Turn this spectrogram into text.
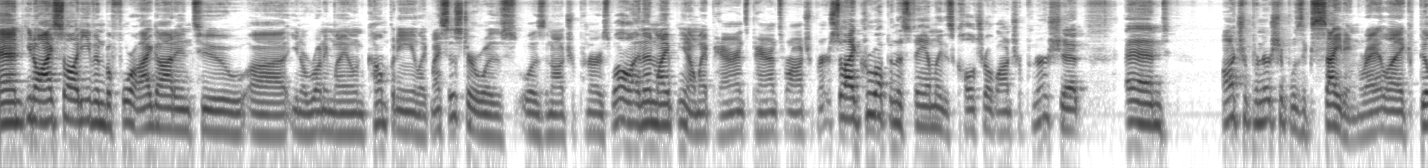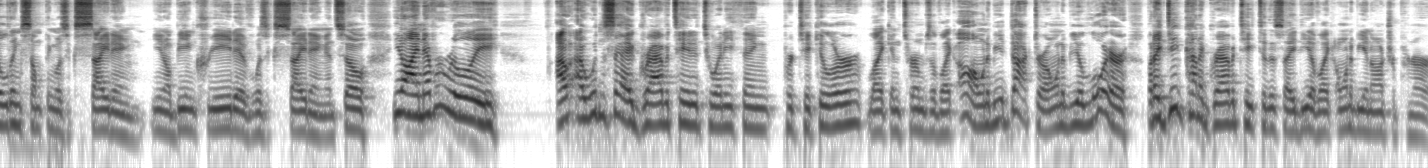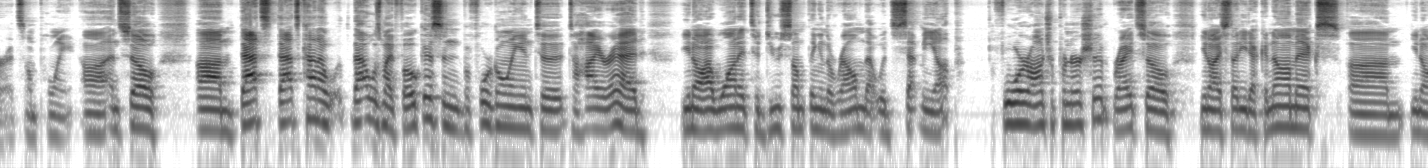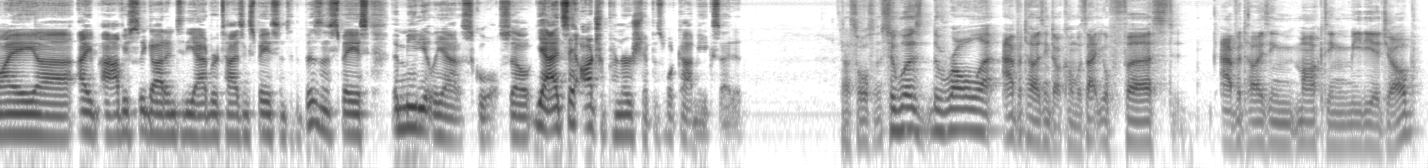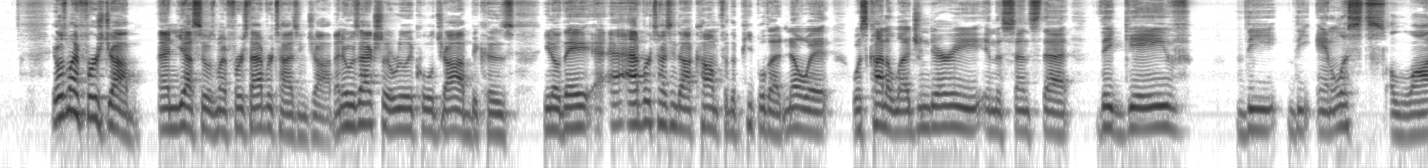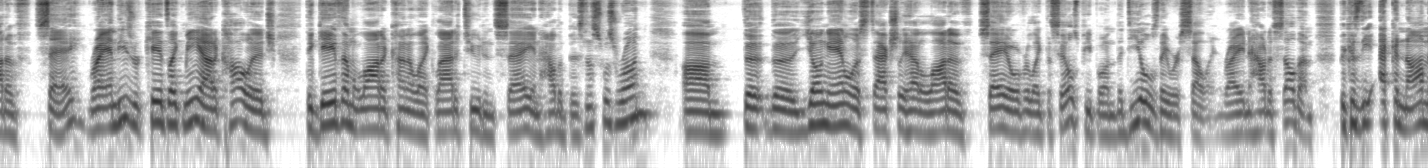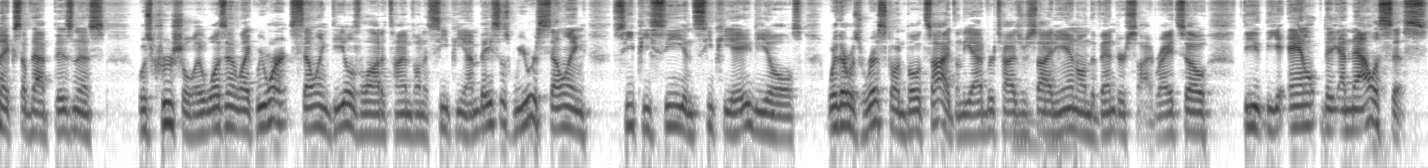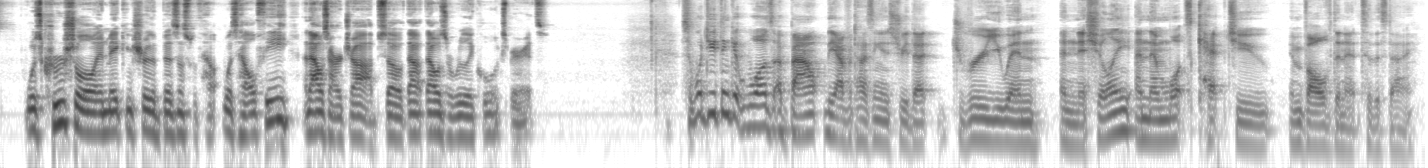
and you know, I saw it even before I got into uh, you know running my own company. Like my sister was was an entrepreneur as well, and then my you know my parents parents were entrepreneurs. So I grew up in this family, this culture of entrepreneurship, and entrepreneurship was exciting, right? Like building something was exciting. You know, being creative was exciting, and so you know, I never really I, I, wouldn't say I gravitated to anything particular, like in terms of like, oh, I want to be a doctor, I want to be a lawyer, but I did kind of gravitate to this idea of like, I want to be an entrepreneur at some point. Uh, and so um, that's that's kind of that was my focus. And before going into to higher ed, you know, I wanted to do something in the realm that would set me up for entrepreneurship, right? So, you know, I studied economics. Um, you know, I uh, I obviously got into the advertising space, into the business space immediately out of school. So, yeah, I'd say entrepreneurship is what got me excited. That's awesome. So, was the role at advertising.com was that your first advertising, marketing, media job? It was my first job. And yes, it was my first advertising job. And it was actually a really cool job because, you know, they advertising.com for the people that know it was kind of legendary in the sense that they gave the the analysts a lot of say, right? And these were kids like me out of college. They gave them a lot of kind of like latitude and say in how the business was run. Um, the the young analysts actually had a lot of say over like the salespeople and the deals they were selling, right, and how to sell them because the economics of that business was crucial. It wasn't like we weren't selling deals a lot of times on a CPM basis. We were selling CPC and CPA deals where there was risk on both sides, on the advertiser side and on the vendor side, right? So the the anal- the analysis was crucial in making sure the business was, was healthy, and that was our job. So that that was a really cool experience. So, what do you think it was about the advertising industry that drew you in initially, and then what's kept you involved in it to this day?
